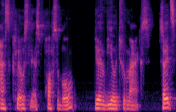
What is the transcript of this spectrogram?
as closely as possible your VO2 max. So it's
